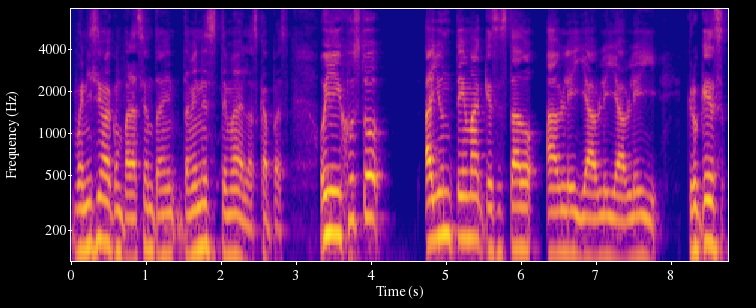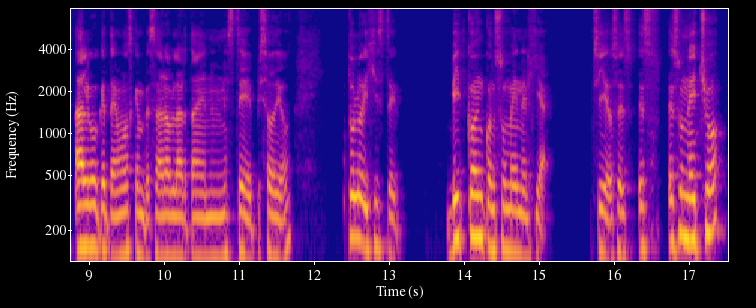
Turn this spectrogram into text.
Buenísima comparación también, también es tema de las capas. Oye, justo hay un tema que se ha estado hable y hable y hable y creo que es algo que tenemos que empezar a hablar también en este episodio. Tú lo dijiste, Bitcoin consume energía. Sí, o sea, es, un hecho,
